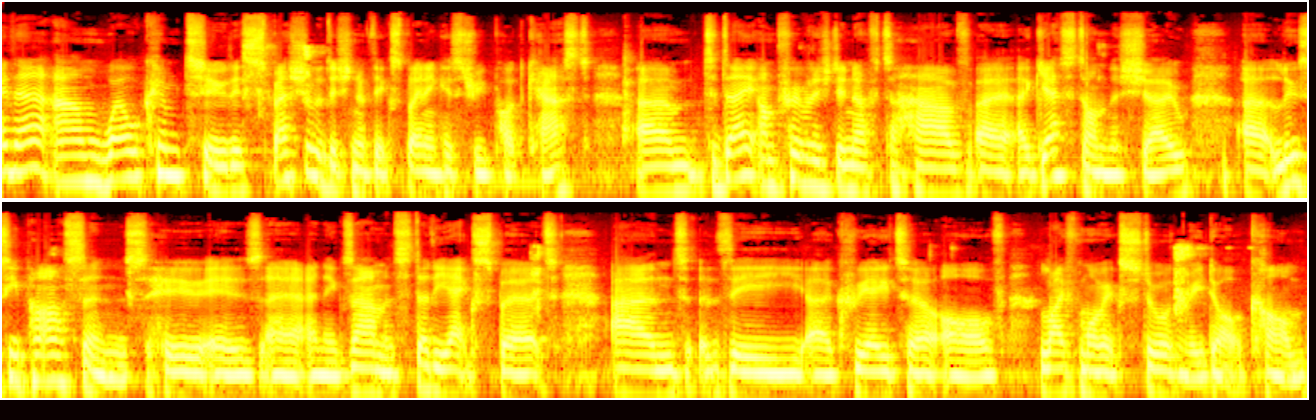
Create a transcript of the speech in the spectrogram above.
Hi there, and welcome to this special edition of the Explaining History podcast. Um, today, I'm privileged enough to have uh, a guest on the show, uh, Lucy Parsons, who is uh, an exam and study expert and the uh, creator of LifeMoreExtraordinary.com,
